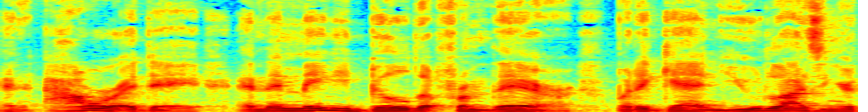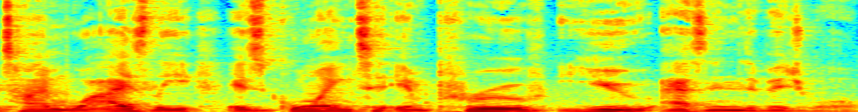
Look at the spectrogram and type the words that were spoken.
an hour a day, and then maybe build up from there. But again, utilizing your time wisely is going to improve you as an individual.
